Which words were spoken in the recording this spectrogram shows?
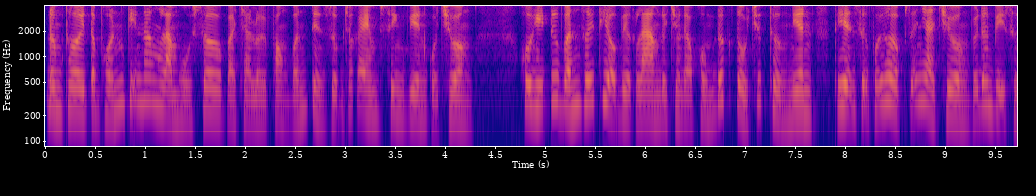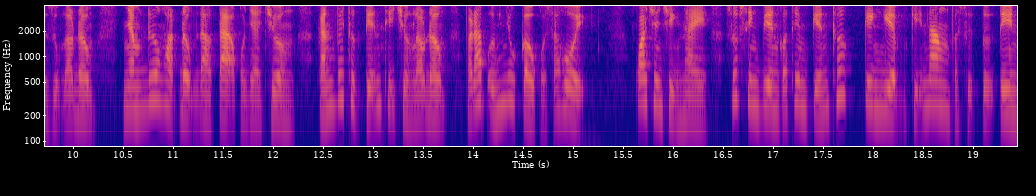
đồng thời tập huấn kỹ năng làm hồ sơ và trả lời phỏng vấn tuyển dụng cho các em sinh viên của trường. Hội nghị tư vấn giới thiệu việc làm được trường Đại học Hồng Đức tổ chức thường niên, thể hiện sự phối hợp giữa nhà trường với đơn vị sử dụng lao động nhằm đưa hoạt động đào tạo của nhà trường gắn với thực tiễn thị trường lao động và đáp ứng nhu cầu của xã hội. Qua chương trình này, giúp sinh viên có thêm kiến thức, kinh nghiệm, kỹ năng và sự tự tin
